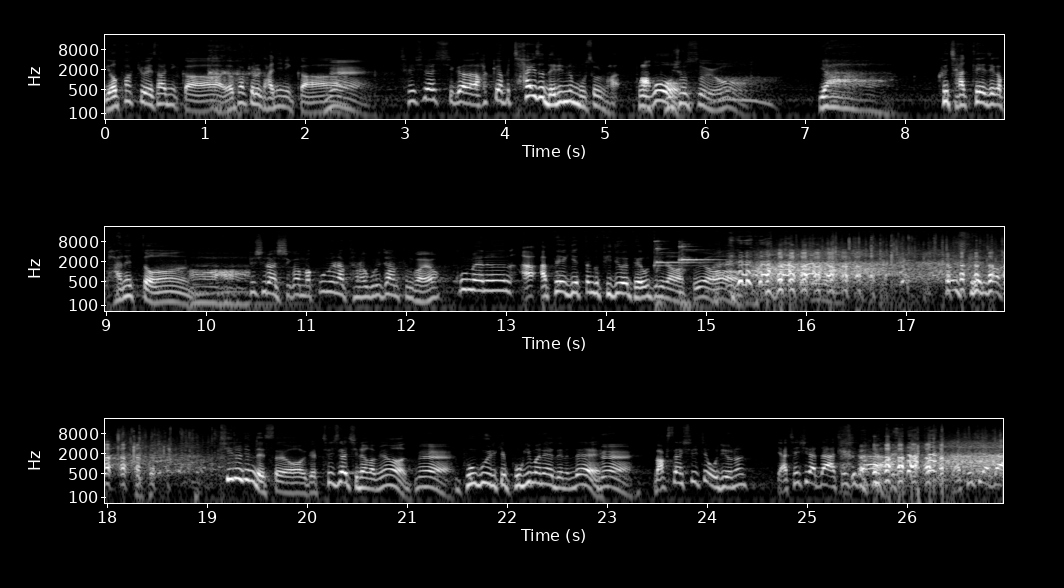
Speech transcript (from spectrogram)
옆 학교에 사니까 옆 학교를 다니니까 네. 최시라 씨가 학교 앞에 차에서 내리는 모습을 봐- 아, 보고 보셨어요. 야, 그 자태에 제가 반했던 아. 최시라 씨가 막 꿈에 나타나고 그러지 않던가요? 꿈에는 아- 앞에 얘기했던 그 비디오의 배우들이 나왔고요. 현실에서 티를 좀 냈어요. 그러니까 최시라 지나가면 네. 보고 이렇게 보기만 해야 되는데 네. 막상 실제 오디오는 야 최시라다 최시라 야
